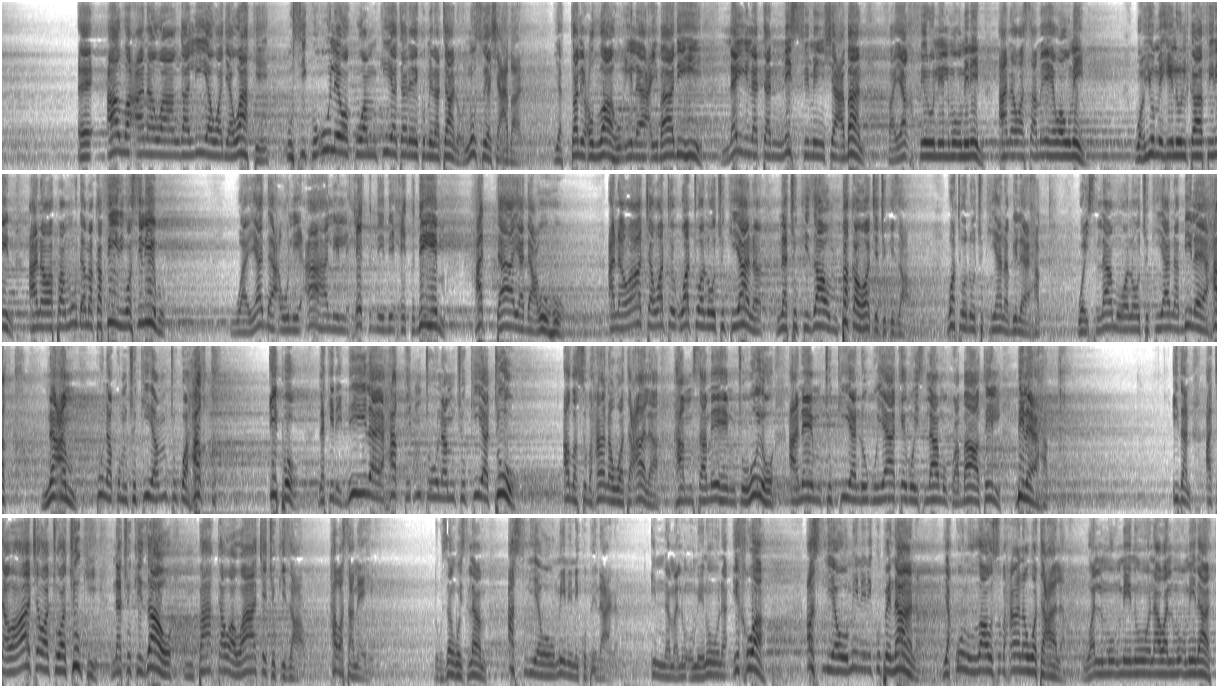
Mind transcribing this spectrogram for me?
eh, Allah anawaangalia waja wake usiku ule wa kuamkia tarehe 15 nusu ya Shaaban. Yattali'u Allahu ila ibadihi lailatan nisfi min Shaaban fayaghfiru lilmu'minin anawasamehe waumini. Wayumhilu lkafirin anawapa muda makafiri wasilimu. Wayada'u liahli lhiqdi bihiqdihim hatta yada'uhu anawaacha watu watu wanaochukiana na chuki zao mpaka waache chuki zao. Watu wanaochukiana bila ya haki. Waislamu wanaochukiana bila ya haki. Naam kuna kumchukia mtu kwa haki. Ipo. Lakini bila ya haki mtu unamchukia tu. Allah subhanahu wa ta'ala hamsamehe mtu huyo anayemchukia ndugu yake muislamu kwa batil bila ya haki idhan atawaacha watu wa chuki na chuki zao mpaka wawaache chuki zao. Hawasamehi ndugu zangu waislam asli ya waumini ni kupendana. Innamal mu'minuna ikhwa. Asli ya waumini ni kupendana. Yaqulu Allah subhanahu wa ta'ala wal mu'minuna wal mu'minat.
